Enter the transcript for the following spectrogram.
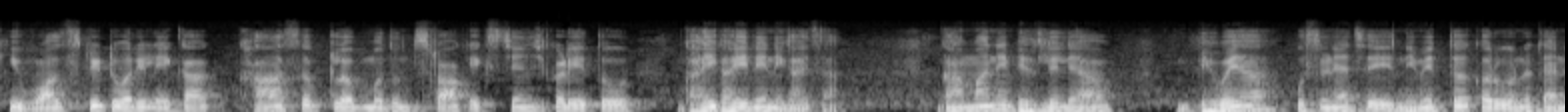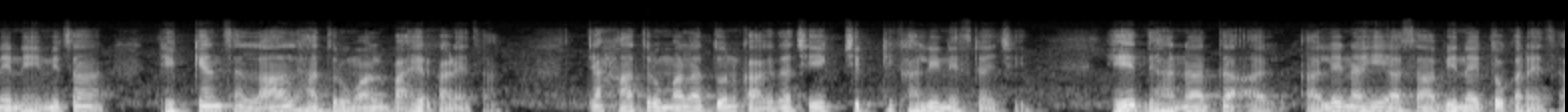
की वॉलस्ट्रीटवरील एका खास क्लबमधून स्टॉक एक्सचेंजकडे तो घाईघाईने निघायचा. घामाने भिजलेल्या भिवया पुसण्याचे निमित्त करून त्याने नेहमीचा ठिपक्यांचा लाल हातरुमाल बाहेर काढायचा. त्या हातरुमालातून कागदाची एक चिठ्ठी खाली निसटायची. हे ध्यानात आले नाही असा अभिनय तो करायचा.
